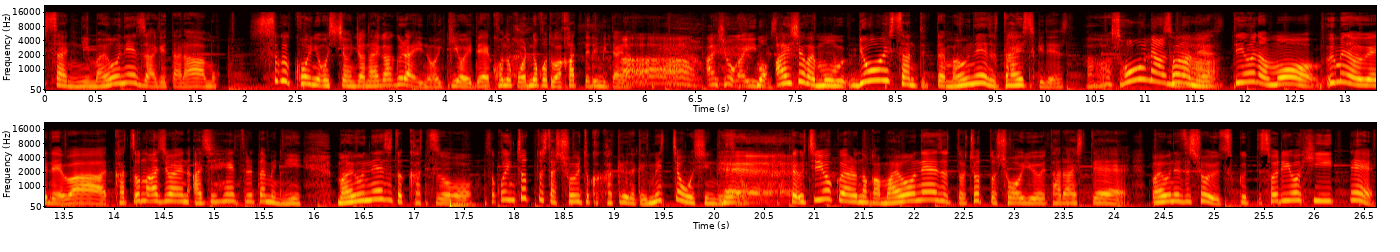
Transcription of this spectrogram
師さんにマヨネーズあげたらもうすぐ恋に落ちちゃうんじゃないかぐらいの勢いでこの子俺のこと分かってるみたいな。相性がいいんもうです、ね、相性がもう漁師さんって言ったらマヨネーズ大好きです。あーそうなんだそうなんです。っていうのも海の上ではカツオの味わいの味変するためにマヨネーズとカツオそこにちょっとした醤油とかかけるだけでめっちゃ美味しいんですよ。うちよくやるのがマヨネーズとちょっと醤油垂らしてマヨネーズ醤油作ってそれを引いて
